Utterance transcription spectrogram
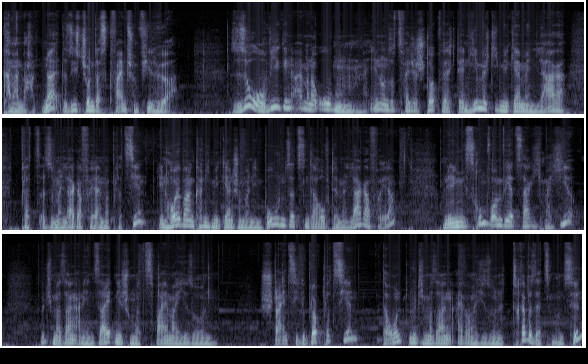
kann man machen. Ne? Du siehst schon, das qualmt schon viel höher. So, wir gehen einmal nach oben in unser zweites Stockwerk, denn hier möchte ich mir gerne mein Lagerplatz, also mein Lagerfeuer einmal platzieren. Den Heuballen kann ich mir gerne schon mal in den Boden setzen, darauf dann mein Lagerfeuer. Und linksrum wollen wir jetzt, sage ich mal, hier, würde ich mal sagen, an den Seiten hier schon mal zweimal hier so ein Steinziegelblock platzieren. Da unten würde ich mal sagen, einfach mal hier so eine Treppe setzen wir uns hin.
